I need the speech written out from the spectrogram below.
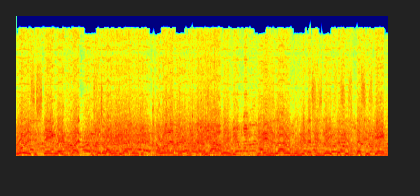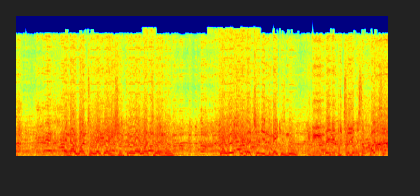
Gorres is staying right in front instead of moving. He's not moving. Nawala yung movement niya He's not moving. He needs his lateral movement. That's his legs. That's his that's his game. And that one-two right there, he should throw that one-two and move. Don't wait for the Darchinyan to make his move. Iniintay ni Puchoy yung isang punch eh.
